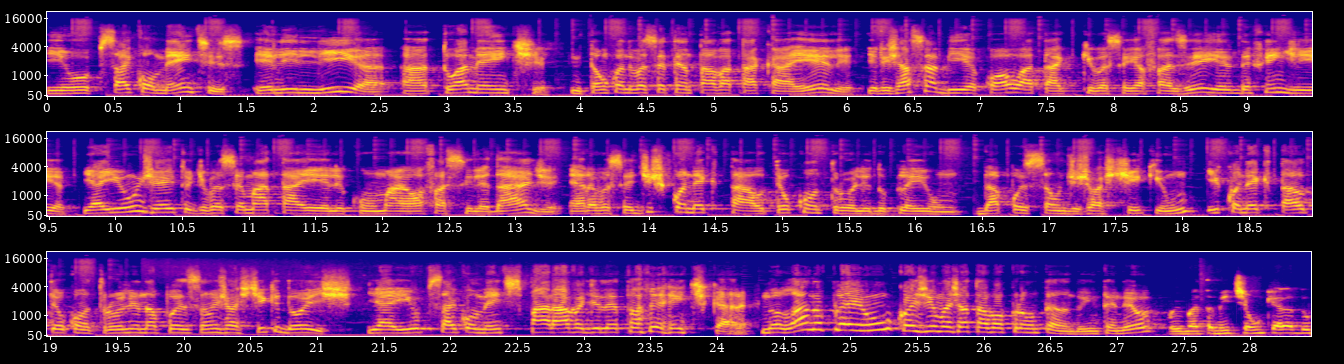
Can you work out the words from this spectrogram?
E o Psycho Mantis, ele lia a tua mente. Então quando você tentava atacar ele, ele já sabia qual o ataque que você ia fazer e ele defendia. E aí um jeito de você matar ele com maior facilidade era você desconectar conectar o teu controle do Play 1 da posição de joystick 1 e conectar o teu controle na posição joystick 2. E aí o Psycho Mantis parava diretamente, cara. No, lá no Play 1, Kojima já tava aprontando, entendeu? Foi, mas também tinha um que era do,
